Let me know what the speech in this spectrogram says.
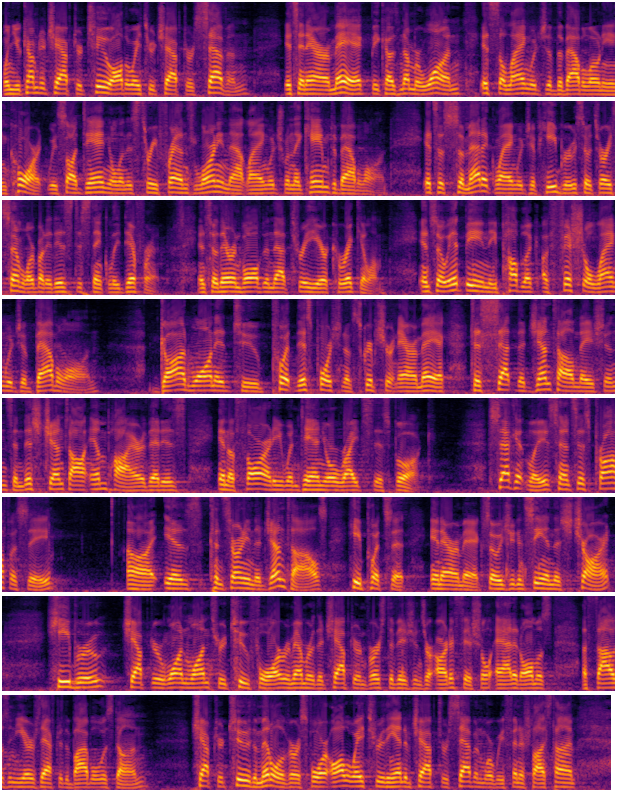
When you come to chapter 2 all the way through chapter 7, it's in Aramaic because, number one, it's the language of the Babylonian court. We saw Daniel and his three friends learning that language when they came to Babylon. It's a Semitic language of Hebrew, so it's very similar, but it is distinctly different. And so they're involved in that three year curriculum. And so, it being the public official language of Babylon, God wanted to put this portion of Scripture in Aramaic to set the Gentile nations and this Gentile empire that is in authority when Daniel writes this book. Secondly, since this prophecy uh, is concerning the Gentiles, he puts it in Aramaic. So, as you can see in this chart, Hebrew chapter 1 1 through 2 4. Remember, the chapter and verse divisions are artificial, added almost a thousand years after the Bible was done. Chapter 2, the middle of verse 4, all the way through the end of chapter 7, where we finished last time,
